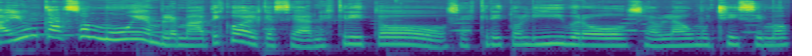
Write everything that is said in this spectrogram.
Hay un caso muy emblemático del que se han escrito, se ha escrito libros, se ha hablado muchísimo,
